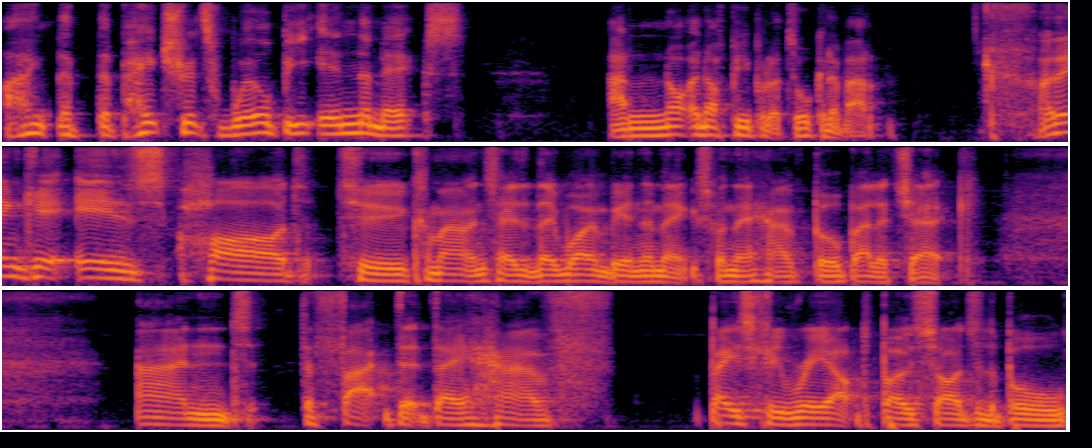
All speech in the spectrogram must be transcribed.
I think the, the Patriots will be in the mix, and not enough people are talking about them. I think it is hard to come out and say that they won't be in the mix when they have Bill Belichick. And the fact that they have basically re-upped both sides of the ball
